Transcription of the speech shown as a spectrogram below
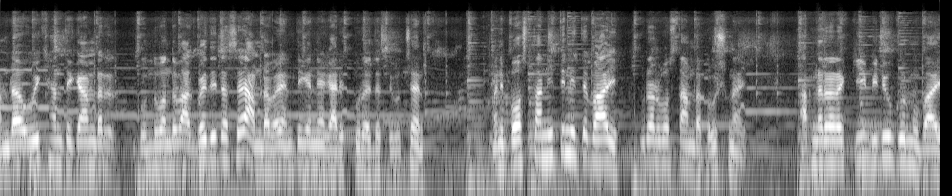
আমরা ওইখান থেকে আমরা বন্ধু বান্ধব আগ্রহ দিতেছে, আমরা এখান থেকে নিয়ে গাড়ি পুরাইতেছি বুঝছেন? মানে বস্তা নিতে নিতে ভাই, পুরার বস্তা আমরা হুশ নাই। আপনারা কি ভিডিও করব ভাই?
